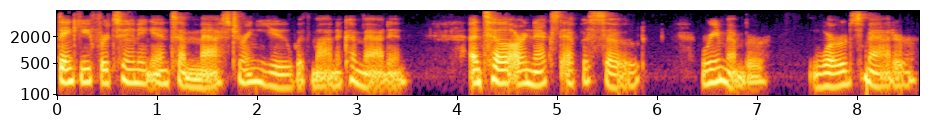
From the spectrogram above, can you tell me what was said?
Thank you for tuning in to Mastering You with Monica Madden. Until our next episode, remember words matter.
